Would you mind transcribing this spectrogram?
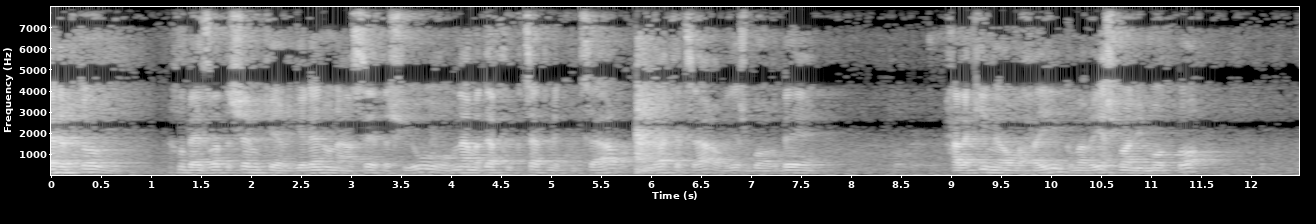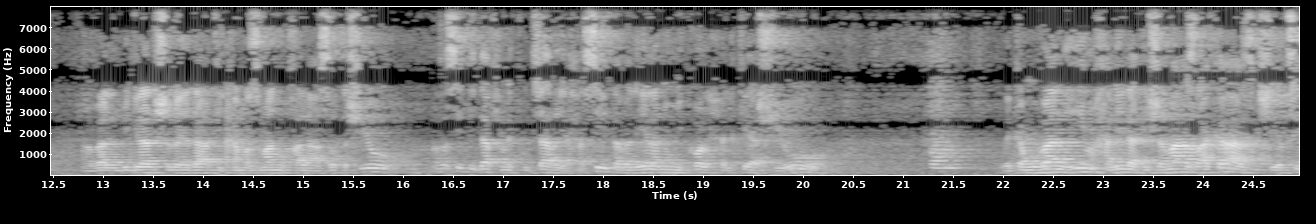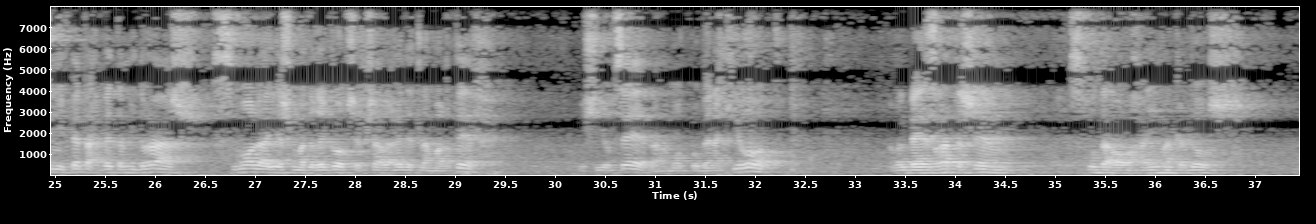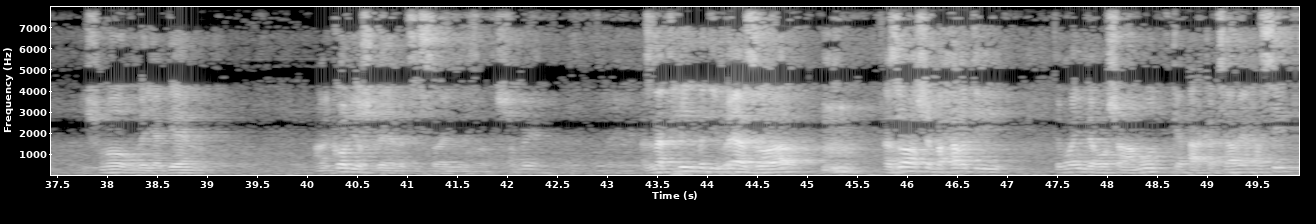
ערב טוב, אנחנו בעזרת השם כהרגלנו נעשה את השיעור, אמנם הדף הוא קצת מקוצר, נראה קצר, אבל יש בו הרבה חלקים מאור החיים, כלומר יש מה ללמוד פה, אבל בגלל שלא ידעתי כמה זמן נוכל לעשות את השיעור, אז עשיתי דף מקוצר יחסית, אבל יהיה לנו מכל חלקי השיעור. וכמובן, אם חלילה תשמע אזעקה, אז כשיוצאים מפתח בית המדרש, שמאלה יש מדרגות שאפשר לרדת למרתף. מי שירצה לעמוד פה בין הקירות, אבל בעזרת השם, זכות האור החיים הקדוש, ישמור ויגן על כל יושבי ארץ ישראל בעזרת השם. אז נתחיל בדברי הזוהר. הזוהר שבחרתי, אתם רואים בראש העמוד, קטע קצר יחסית,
